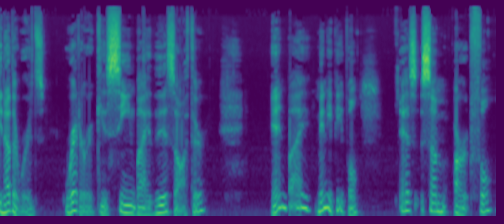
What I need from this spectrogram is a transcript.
In other words, rhetoric is seen by this author, and by many people, as some artful,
